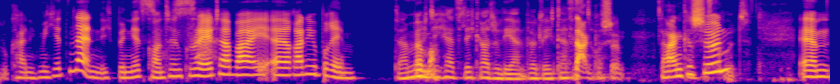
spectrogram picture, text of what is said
So kann ich mich jetzt nennen. Ich bin jetzt Content Creator bei äh, Radio Bremen. Da möchte Immer. ich herzlich gratulieren, wirklich. Das Dankeschön. Toll. Dankeschön. ist, ähm,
